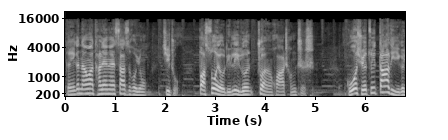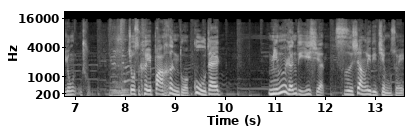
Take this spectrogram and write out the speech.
跟一个男娃谈恋爱啥时候用？记住，把所有的理论转化成知识。国学最大的一个用处，就是可以把很多古代名人的一些思想里的精髓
